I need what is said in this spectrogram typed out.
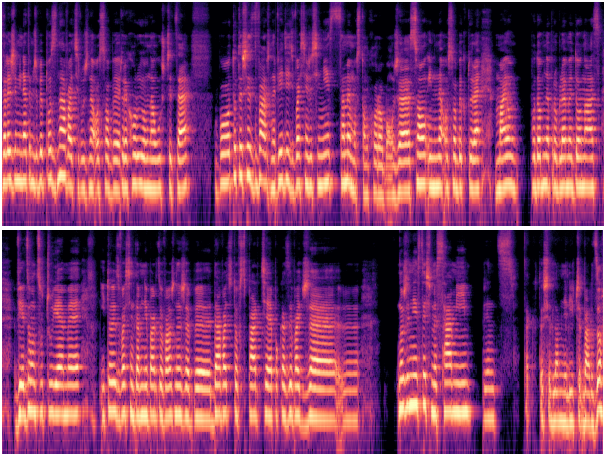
Zależy mi na tym, żeby poznawać różne osoby, które chorują na łuszczycę bo to też jest ważne, wiedzieć właśnie, że się nie jest samemu z tą chorobą, że są inne osoby, które mają podobne problemy do nas, wiedzą, co czujemy, i to jest właśnie dla mnie bardzo ważne, żeby dawać to wsparcie, pokazywać, że, y, no, że nie jesteśmy sami, więc tak, to się dla mnie liczy bardzo.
